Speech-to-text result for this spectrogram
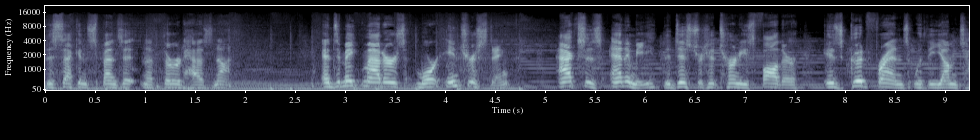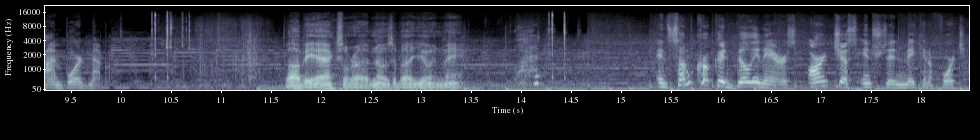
the second spends it, and the third has none. And to make matters more interesting, Axe's enemy, the district attorney's father, is good friends with the Yumtime board member. Bobby Axelrod knows about you and me. What? And some crooked billionaires aren't just interested in making a fortune.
